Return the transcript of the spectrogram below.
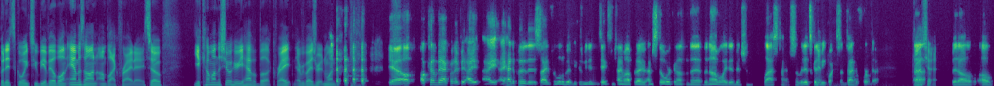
but it's going to be available on Amazon on Black Friday. So you come on the show here, you have a book, right? Everybody's written one. Yeah, I'll I'll come back when I I, I I had to put it aside for a little bit because we didn't take some time off, but I, I'm still working on the the novel I did mention last time, so that it's going to Yep. be quite some time before I'm done. Uh, Gotcha. But I'll I'll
